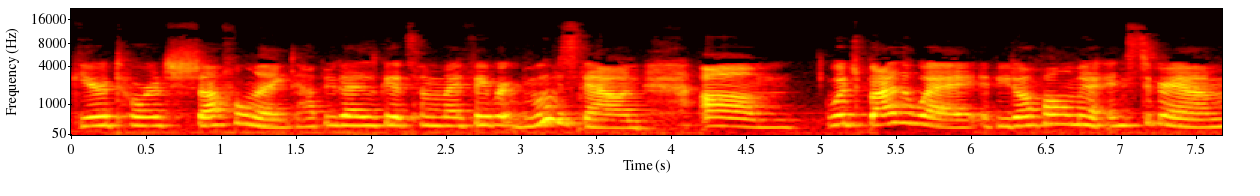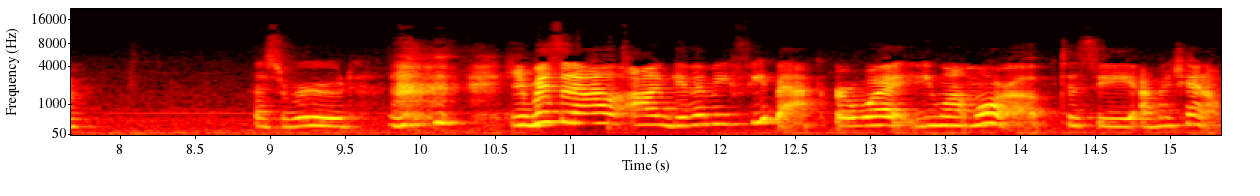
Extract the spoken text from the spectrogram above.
geared towards shuffling to help you guys get some of my favorite moves down. Um, which by the way, if you don't follow me on Instagram, that's rude. You're missing out on giving me feedback for what you want more of to see on my channel.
